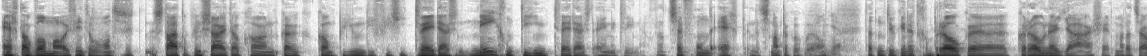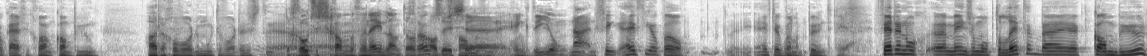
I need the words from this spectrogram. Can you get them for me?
Echt ook wel mooi vind, hoor, want er staat op hun site ook gewoon keukenkampioen divisie 2019-2021. Dat ze vonden echt, en dat snap ik ook wel, Ja. dat natuurlijk in het gebroken eh, coronajaar, zeg maar, dat ze ook eigenlijk gewoon kampioen hadden geworden moeten worden. Dus, De grootste schande van Nederland, toch? Al dus eh. Henk de Jong. Nou, en vind, heeft hij ook wel, heeft ook wel een punt. Ja. Verder nog eh, mensen om op te letten bij eh Cambuur.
